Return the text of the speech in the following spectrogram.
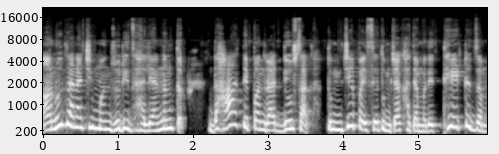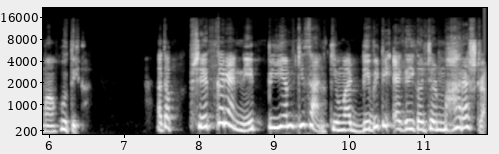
अनुदानाची मंजुरी झाल्यानंतर दहा ते पंधरा दिवसात तुमचे पैसे तुमच्या खात्यामध्ये थेट जमा होतील. आता शेतकऱ्यांनी पीएम किसान किंवा डीबीटी ॲग्रिकल्चर महाराष्ट्र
